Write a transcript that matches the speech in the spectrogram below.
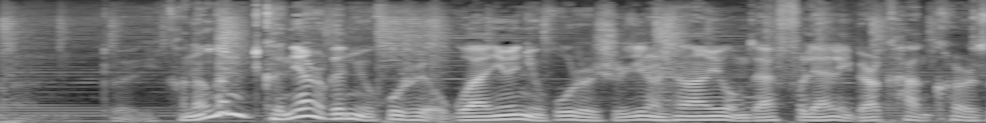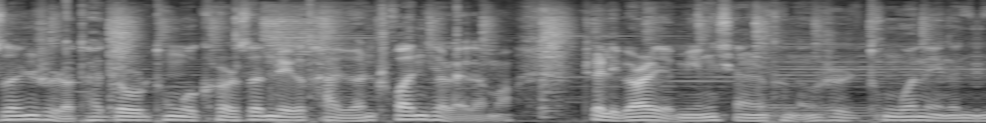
嗯，对，可能跟肯定是跟女护士有关，因为女护士实际上相当于我们在复联里边看科尔森似的，她都是通过科尔森这个探员穿起来的嘛。这里边也明显可能是通过那个女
